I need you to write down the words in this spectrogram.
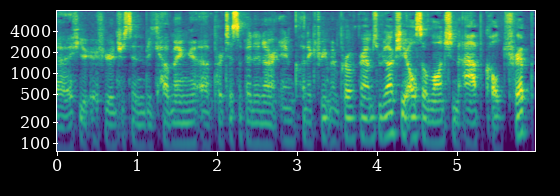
uh, if you're if you're interested in becoming a participant in our in clinic treatment programs, we've actually also launched an app called Trip,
